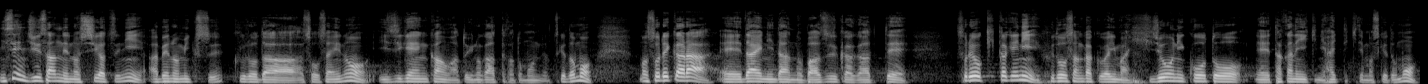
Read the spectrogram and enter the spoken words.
2013年の4月にアベノミクス、黒田総裁の異次元緩和というのがあったかと思うんですけども、まあ、それから、え第2弾のバズーカがあって、それをきっかけに不動産価格は今非常に高騰、え、高値域に入ってきてますけども、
